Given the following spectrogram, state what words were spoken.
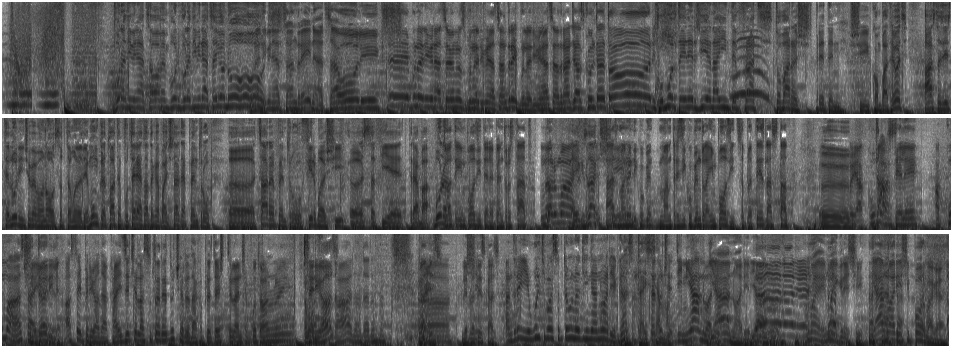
Thank you. Bună dimineața, oameni buni! Bună dimineața, Ionut! Bună dimineața, Andrei, neața, Olix! Ei, bună dimineața, Ionuț, bună dimineața, Andrei, bună dimineața, dragi ascultători! Cu multă energie înainte, frați, tovarăși, prieteni și compatrioți. Astăzi este luni, începem o nouă săptămână de muncă, toată puterea, toată capacitatea pentru uh, țară, pentru firmă și uh, să fie treaba bună. Toate impozitele pentru stat. Normal. exact. Și Azi m-am, gândit cu gând, m-am trezit cu gândul la impozit, să plătesc la stat uh, Păi acum- taxele. Acum asta Și e, dările. asta e perioada, că ai 10% reducere dacă plătești la începutul anului. Frumos. Serios? Da, da, da, da. da. Vezi? Uh, Le și- plătesc azi. Andrei, e ultima săptămână din ianuarie, gata. Îți dai se seama. duce. Din ianuarie. Ianuarie. Ianuarie. Nu mai, nu mai greși. Ianuarie și porbaga.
